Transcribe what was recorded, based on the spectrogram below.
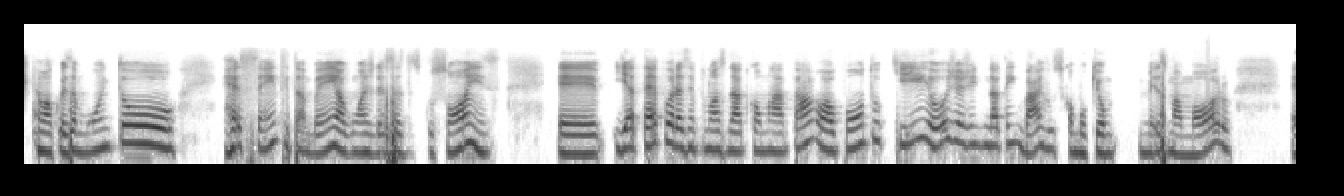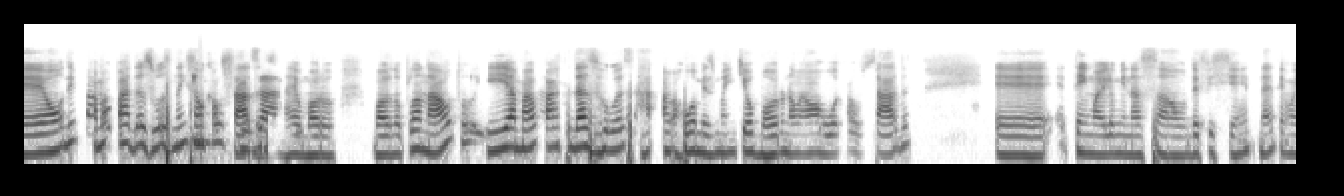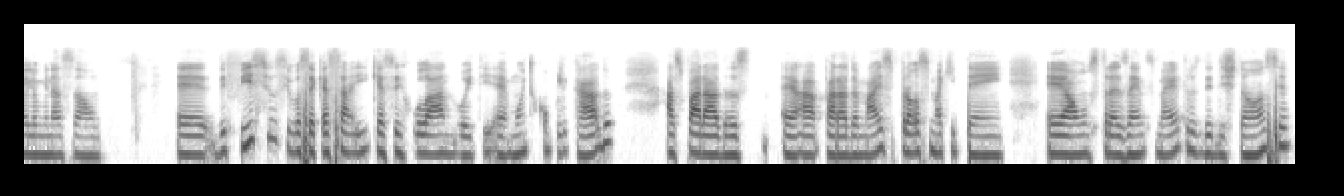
é uma coisa muito recente também, algumas dessas discussões é, e até, por exemplo, numa cidade como Natal, ao ponto que hoje a gente ainda tem bairros como o que eu mesma moro, é, onde a maior parte das ruas nem são calçadas. Né? Eu moro, moro no Planalto e a maior parte das ruas, a rua mesmo em que eu moro, não é uma rua calçada. É, tem uma iluminação deficiente, né? tem uma iluminação é, difícil. Se você quer sair, quer circular à noite, é muito complicado. As paradas, é, a parada mais próxima que tem é a uns 300 metros de distância.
